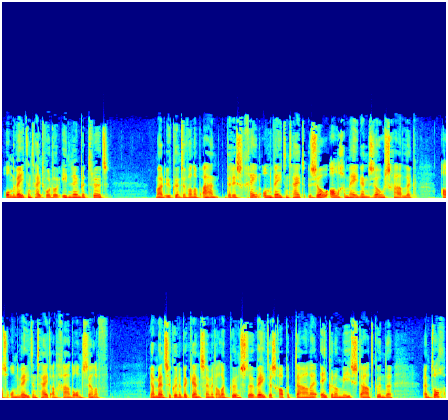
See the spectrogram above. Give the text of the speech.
Onwetendheid wordt door iedereen betreurd. Maar u kunt ervan op aan, er is geen onwetendheid zo algemeen en zo schadelijk als onwetendheid aangaande onszelf. Ja, mensen kunnen bekend zijn met alle kunsten, wetenschappen, talen, economie, staatkunde en toch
